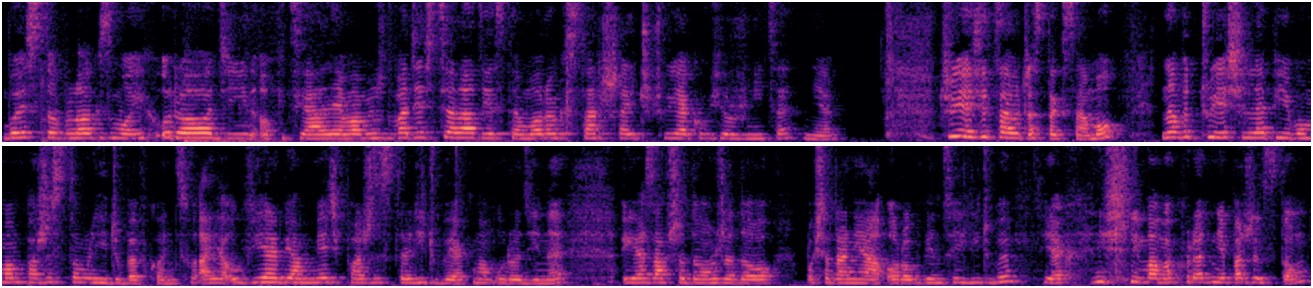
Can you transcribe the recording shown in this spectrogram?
bo jest to vlog z moich urodzin. Oficjalnie mam już 20 lat, jestem o rok starsza i czy czuję jakąś różnicę? Nie. Czuję się cały czas tak samo. Nawet czuję się lepiej, bo mam parzystą liczbę w końcu, a ja uwielbiam mieć parzyste liczby, jak mam urodziny. Ja zawsze dążę do posiadania o rok więcej liczby, jak jeśli mam akurat nieparzystą.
